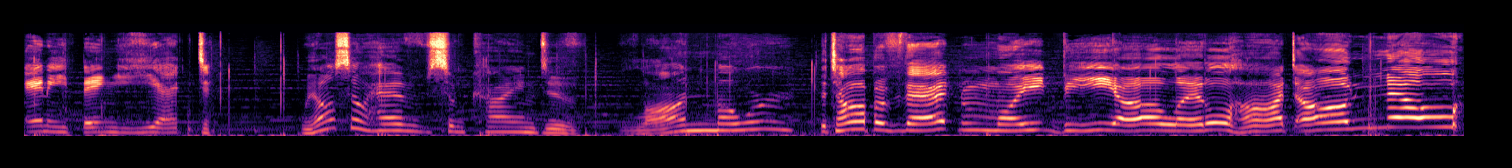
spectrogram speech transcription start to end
anything yet. We also have some kind of lawnmower. The top of that might be a little hot. Oh no!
